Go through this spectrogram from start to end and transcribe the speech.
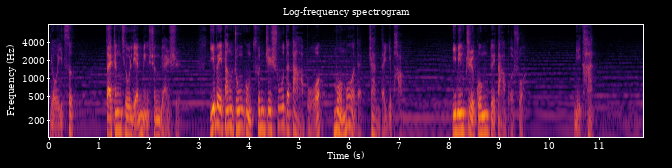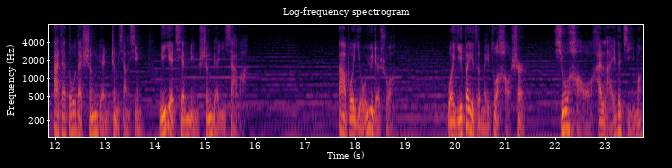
有一次，在征求联名声援时，一位当中共村支书的大伯默默地站在一旁。一名志工对大伯说：“你看，大家都在声援郑祥兴，你也签名声援一下吧。”大伯犹豫着说：“我一辈子没做好事儿，修好还来得及吗？”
